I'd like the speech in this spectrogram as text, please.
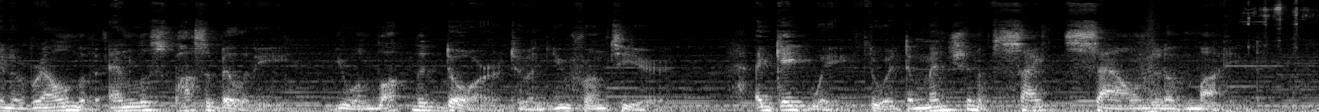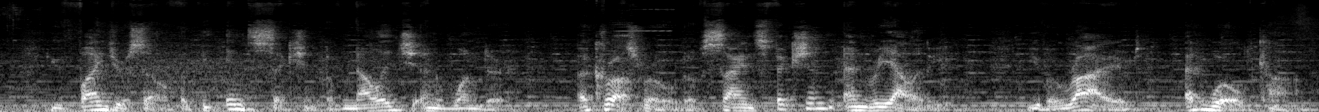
In a realm of endless possibility, you unlock the door to a new frontier, a gateway through a dimension of sight, sound, and of mind. You find yourself at the intersection of knowledge and wonder, a crossroad of science fiction and reality. You've arrived at Worldcon.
